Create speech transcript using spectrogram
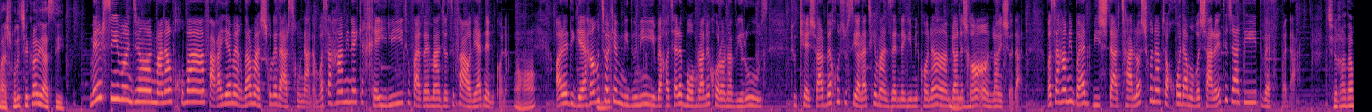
مشغول چه کاری هستی؟ مرسی ایمان جان. منم خوبم. فقط یه مقدار مشغول درس خوندنم. واسه همینه که خیلی تو فضای مجازی فعالیت نمی‌کنم. آها. آره دیگه. همونطور که می‌دونی به خاطر بحران کرونا ویروس تو کشور به خصوص ایالتی که من زندگی می‌کنم دانشگاه آنلاین شدن. واسه همین باید بیشتر تلاش کنم تا خودم رو با شرایط جدید وفق بدم. چقدر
